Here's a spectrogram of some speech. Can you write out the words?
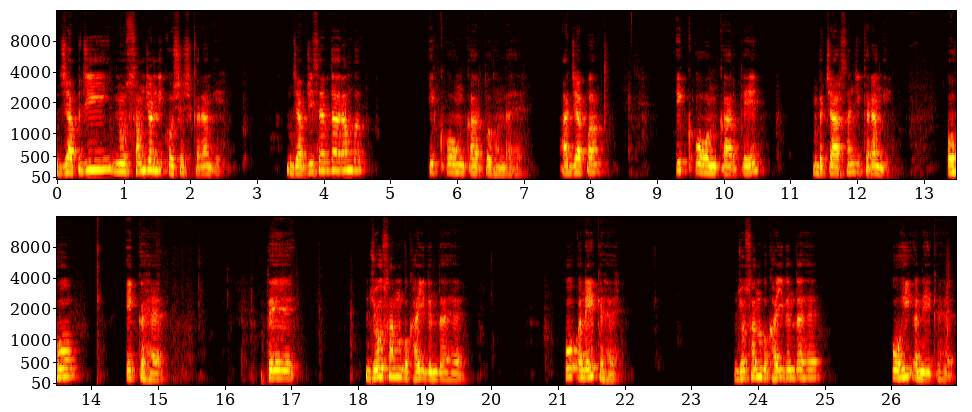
ਜਪਜੀ ਨੂੰ ਸਮਝਣ ਦੀ ਕੋਸ਼ਿਸ਼ ਕਰਾਂਗੇ। ਜਪਜੀ ਸਾਹਿਬ ਦਾ ਆਰੰਭ ਇੱਕ ਓੰਕਾਰ ਤੋਂ ਹੁੰਦਾ ਹੈ। ਅੱਜ ਆਪਾਂ ਇੱਕ ਓੰਕਾਰ ਤੇ ਵਿਚਾਰ ਸਾਂਝੀ ਕਰਾਂਗੇ। ਉਹ ਇੱਕ ਹੈ। ਤੇ ਜੋ ਸਾਨੂੰ ਵਿਖਾਈ ਦਿੰਦਾ ਹੈ, ਉਹ ਅਨੇਕ ਹੈ। ਜੋ ਸਾਨੂੰ ਵਿਖਾਈ ਦਿੰਦਾ ਹੈ, ਉਹੀ ਅਨੇਕ ਹੈ।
